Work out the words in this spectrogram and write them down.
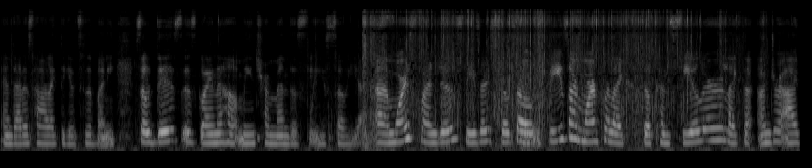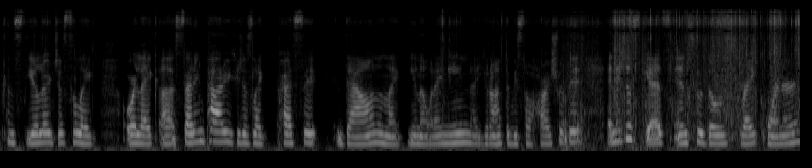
And that is how i like to give it to the bunny. So this is going to help me tremendously so yeah. Uh, more sponges. These are so so these are more for like the concealer like the under eye concealer just to like or like a setting powder. You could just like press it down and like you know what i mean? You don't have to be so harsh with it. And it just gets into those right corners.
